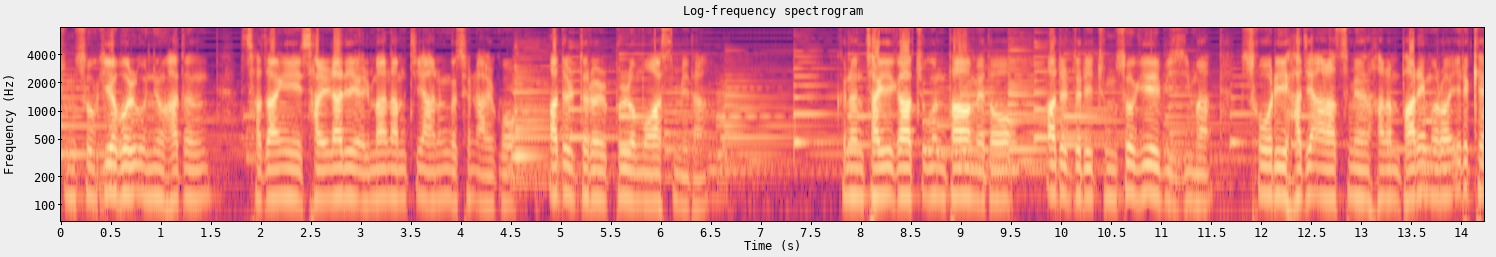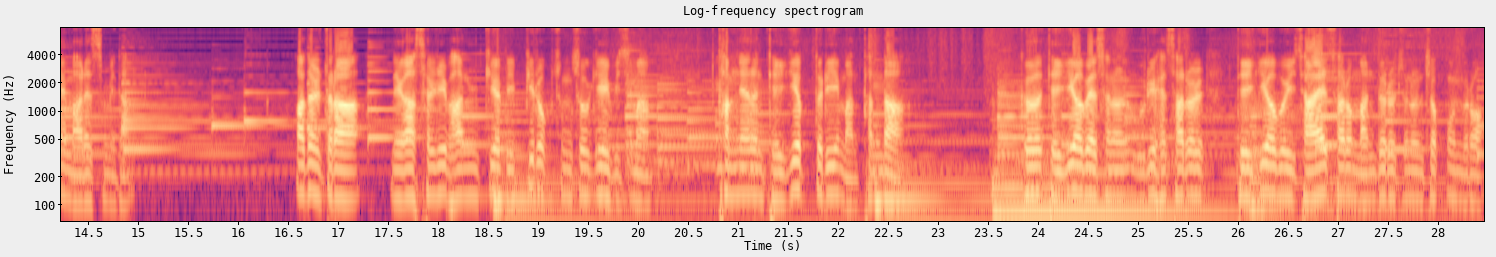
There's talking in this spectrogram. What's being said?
중소기업을 운영하던 사장이 살 날이 얼마 남지 않은 것을 알고 아들들을 불러 모았습니다. 그는 자기가 죽은 다음에도 아들들이 중소기업이지만 소홀히 하지 않았으면 하는 바람으로 이렇게 말했습니다. 아들들아, 내가 설립한 기업이 비록 중소기업이지만 탐내는 대기업들이 많단다. 그 대기업에서는 우리 회사를 대기업의 자회사로 만들어주는 조건으로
